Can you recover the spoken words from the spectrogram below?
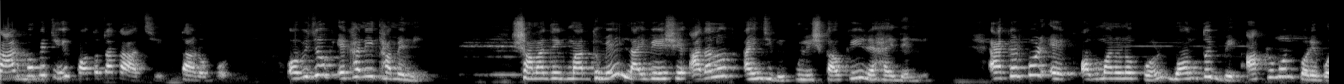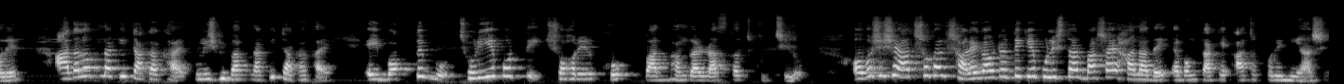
কার পকেটে কত টাকা আছে তার ওপর। অভিযোগ এখানেই থামেনি। সামাজিক মাধ্যমে লাইভে এসে আদালত আইনজীবী পুলিশ কাউকেই রেহাই দেননি। একের পর এক অবমাননাকর মন্তব্যে আক্রমণ করে বলেন আদালত নাকি টাকা খায়, পুলিশ বিভাগ নাকি টাকা খায়? এই বক্তব্য ছড়িয়ে পড়তেই শহরের ক্ষোভ বাদ ভাঙ্গার রাস্তা খুঁজছিল। অবশেষে আজ সকাল সাড়ে এগারোটার দিকে পুলিশ তার বাসায় হানা দেয় এবং তাকে আটক করে নিয়ে আসে।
